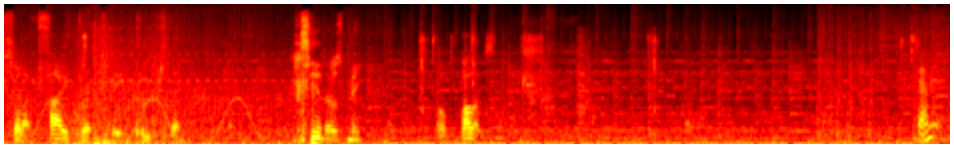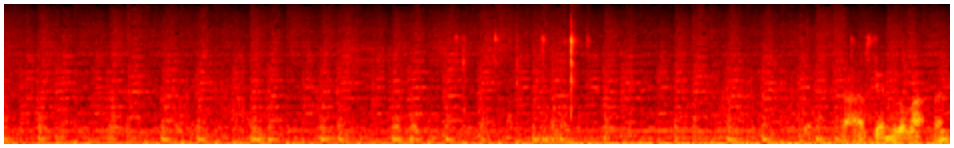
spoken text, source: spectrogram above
saw like five bricks being pooped then. yeah, that was me. Oh, bollocks. Damn it. That's the end of the lap then.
